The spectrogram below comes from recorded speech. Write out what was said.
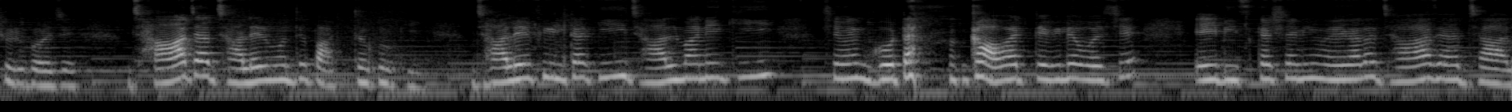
শুরু করেছে। ঝাঁজ আর ঝালের মধ্যে পার্থক্য কি? ঝালের ফিলটা কি? ঝাল মানে কি? সে মানে গোটা খাবার টেবিলে বসে এই ডিসকাশনই হয়ে গেল ঝাঝ আর ঝাল।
